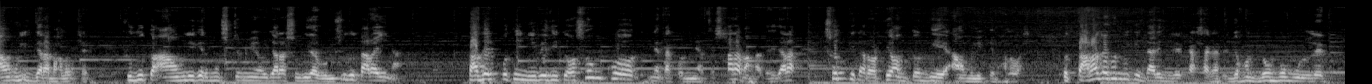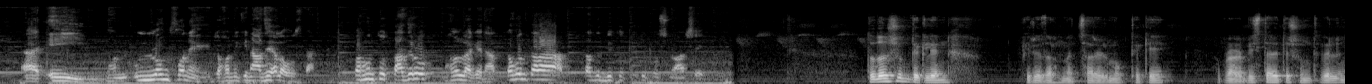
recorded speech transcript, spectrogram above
আওয়ামী লীগ যারা ভালোবাসেন শুধু তো আওয়ামী লীগের মুষ্টিমেয় যারা সুবিধাভোগী শুধু তারাই না, তাদের প্রতি নিবেদিত অসংখ্য নেতাকর্মী আছে সারা বাংলাদেশে যারা সত্যিকার অর্থে অন্তর দিয়ে আওয়ামী লীগকে ভালোবাসে। তো তারা যখন নাকি দারিদ্রের কাছাকাছি যখন দ্রব্যমূল্যের এই উল্লম্ফনে যখন নাকি নাজেহাল অবস্থা, তখন তো তাদেরও ভালো লাগে না, তখন তারা তাদের ভিতর থেকে প্রশ্ন আসে। তো দর্শক দেখলেন, ফিরোজ আহমেদ স্যারের মুখ থেকে আপনারা বিস্তারিত শুনতে পেলেন।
